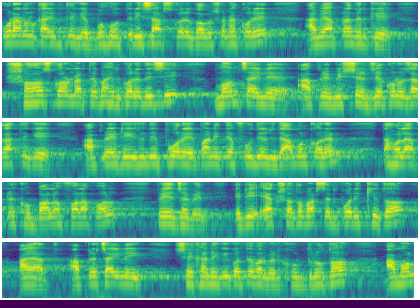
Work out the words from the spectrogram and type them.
কোরআনুল কারিম থেকে বহুত রিসার্চ করে, গবেষণা করে আমি আপনাদেরকে সহজ করণার্থে বাহির করে দিছি। মন চাইলে আপনি বিশ্বের যে কোনো জায়গা থেকে আপনি এটি যদি পরে পানিতে ফু দিয়ে যদি আমল করেন, তাহলে আপনি খুব ভালো ফলাফল পেয়ে যাবেন। এটি একশত পার্সেন্ট পরীক্ষিত আয়াত। আপনি চাইলেই সেখানে কি করতে পারবেন? খুব দ্রুত আমল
